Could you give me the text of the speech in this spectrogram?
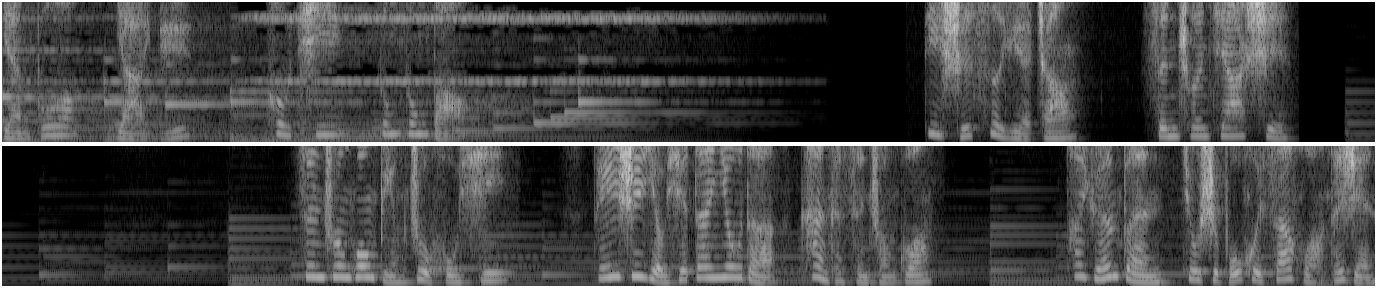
演播雅鱼，后期东东宝。第十四乐章，森川家事。森川光屏住呼吸，裴时有些担忧的看看森川光，他原本就是不会撒谎的人。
